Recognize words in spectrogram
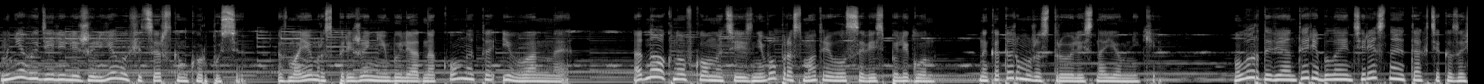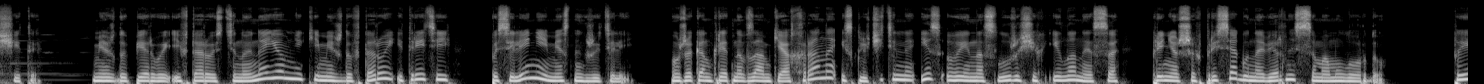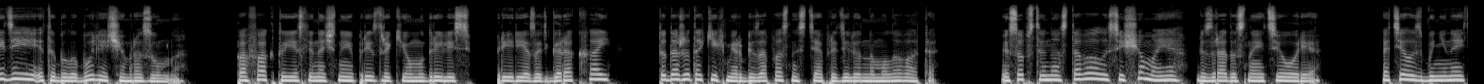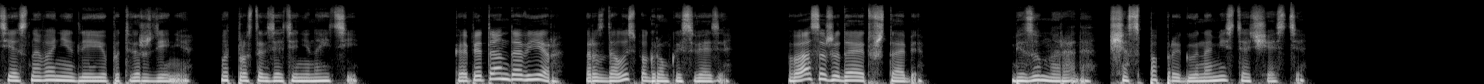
Мне выделили жилье в офицерском корпусе. В моем распоряжении были одна комната и ванная. Одно окно в комнате, из него просматривался весь полигон, на котором уже строились наемники. У лорда Виантери была интересная тактика защиты. Между первой и второй стеной наемники, между второй и третьей – поселение местных жителей. Уже конкретно в замке охрана исключительно из военнослужащих Иланесса, принесших присягу на верность самому лорду. По идее, это было более чем разумно. По факту, если ночные призраки умудрились прирезать Гаракхай, то даже таких мер безопасности определенно маловато. И, собственно, оставалась еще моя безрадостная теория. Хотелось бы не найти основания для ее подтверждения. Вот просто взять и не найти. «Капитан Давьер», — раздалось по громкой связи. «Вас ожидают в штабе». Безумно рада. Сейчас попрыгаю на месте от счастья.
